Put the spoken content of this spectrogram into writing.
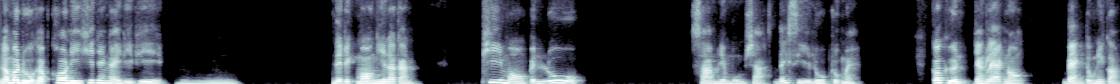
แล้วมาดูครับข้อนี้คิดยังไงดีพี่เด็กๆมองงี้แล้วกัน พี่มองเป็นรูปสามเหลี่ยมมุมฉากได้สี่รูปถูกไหมก็คืออย่างแรกน้อง แบ่งตรงนี้ก่อน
